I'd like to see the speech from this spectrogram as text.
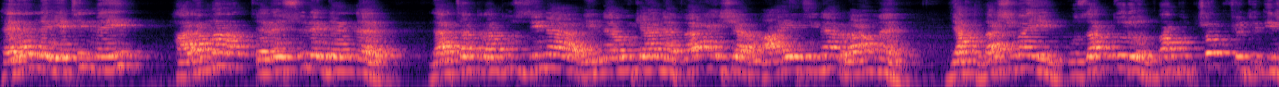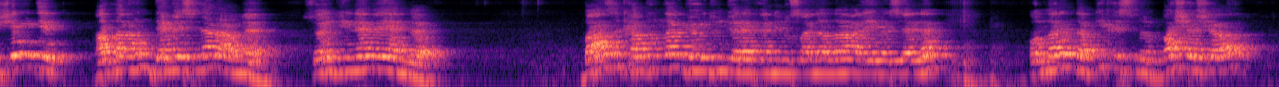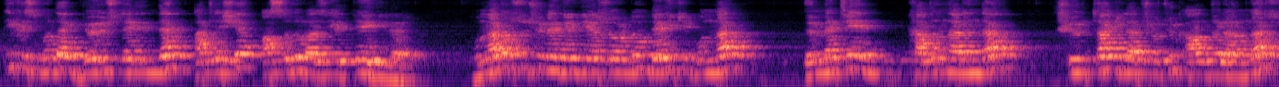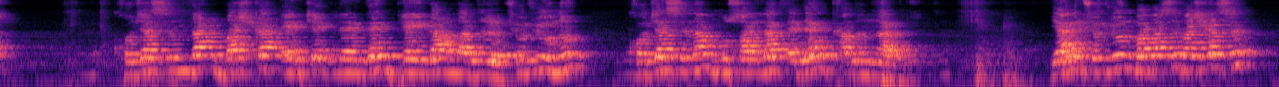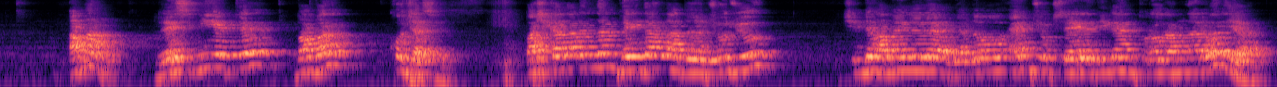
helalle yetinmeyip harama tevessül edenler La takrabu zina innehu kâne fâhişe ayetine rağmen yaklaşmayın, uzak durun. Bak bu çok kötü bir şeydir. Allah'ın demesine rağmen söz dinlemeyenler. Bazı kadınlar gördüm diyor Efendimiz sallallahu aleyhi ve sellem. Onların da bir kısmı baş aşağı, bir kısmı da göğüslerinden ateşe asılı vaziyetteydiler. Bunların suçu nedir diye sordum. Dedi ki bunlar ümmetin kadınlarından kürtajla çocuk aldıranlar, kocasından başka erkeklerden peydahladığı çocuğunu kocasına musallat eden kadınlardır. Yani çocuğun babası başkası ama resmiyette baba kocası. Başkalarından peydahladığı çocuğu Şimdi haberlere ya da o en çok seyredilen programlar var ya,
